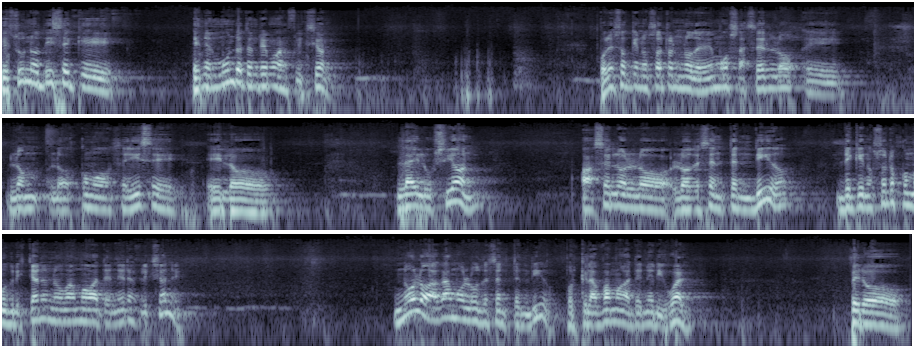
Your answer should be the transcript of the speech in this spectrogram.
Jesús nos dice que en el mundo tendremos aflicción. Por eso que nosotros no debemos hacerlo, eh, como se dice, eh, lo, la ilusión o hacerlo lo, lo desentendido de que nosotros como cristianos no vamos a tener aflicciones. No lo hagamos los desentendidos, porque las vamos a tener igual. Pero,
